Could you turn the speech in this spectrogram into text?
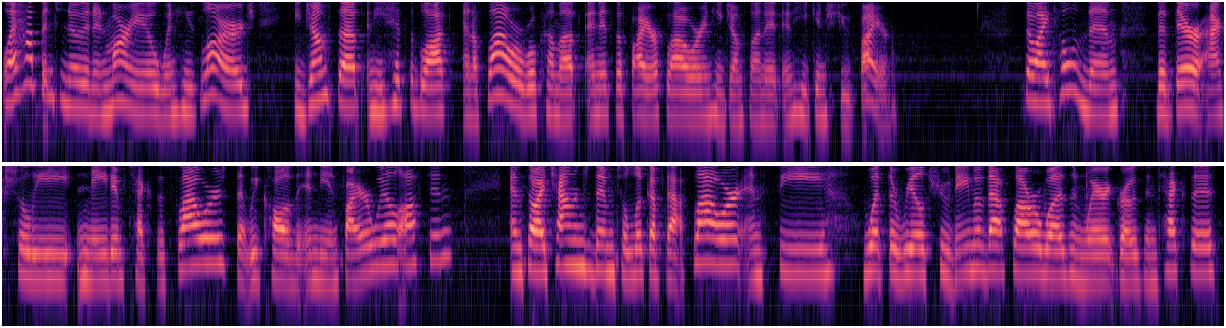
Well, I happen to know that in Mario, when he's large, he jumps up and he hits a block and a flower will come up and it's a fire flower and he jumps on it and he can shoot fire. So I told them that there are actually native Texas flowers that we call the Indian firewheel often. And so I challenged them to look up that flower and see what the real true name of that flower was and where it grows in Texas.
